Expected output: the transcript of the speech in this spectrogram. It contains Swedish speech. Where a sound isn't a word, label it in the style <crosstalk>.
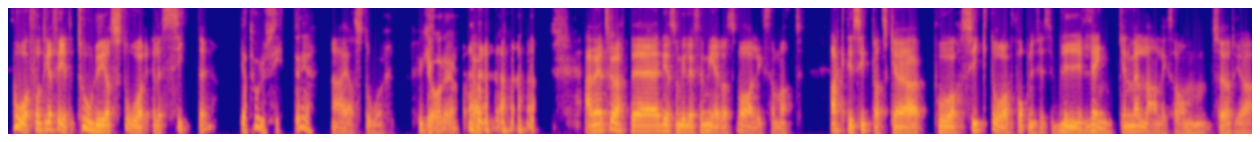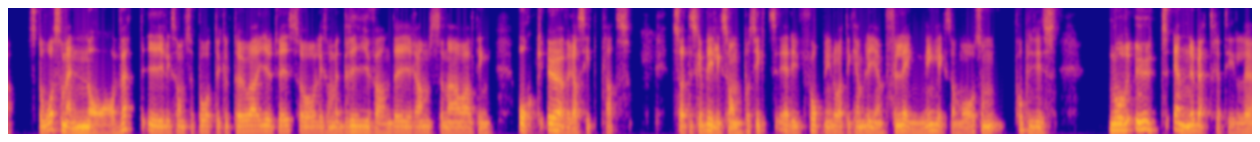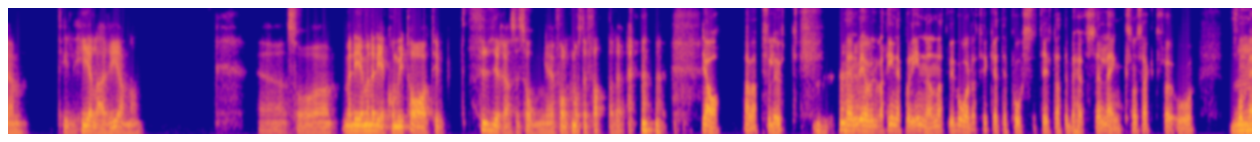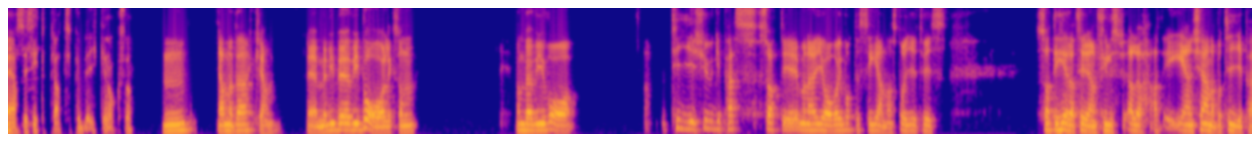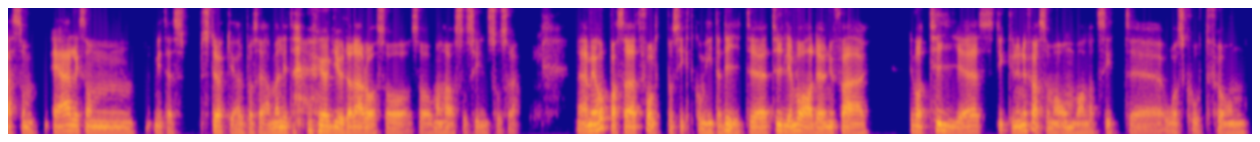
På fotografiet, tror du jag står eller sitter? Jag tror du sitter ner. Nej, jag står. Hur gör det? Ja. <laughs> ja, men jag tror att eh, det som ville förmedlas var liksom att aktiv sittplats ska på sikt då förhoppningsvis bli länken mellan liksom södra stå som är navet i liksom supporterkultur givetvis och liksom är drivande i ramserna och allting och övriga sittplats. Så att det ska bli liksom på sikt är det förhoppningen då att det kan bli en förlängning liksom och som förhoppningsvis når ut ännu bättre till, eh, till hela arenan. Eh, så, men det, men det kommer ju ta typ fyra säsonger. Folk måste fatta det. <laughs> ja, absolut. Men vi <laughs> har väl varit inne på det innan att vi båda tycker att det är positivt att det behövs en länk som sagt för att få Mm. med sig sittplatspubliken också. Mm. Ja men verkligen. Eh, men vi behöver ju vara liksom. Man behöver ju vara 10-20 pass. Så att det, jag menar, jag var ju borta senast då givetvis. Så att det hela tiden fylls, eller att det är en kärna på 10 pass som är liksom lite stökiga höll på att säga, men lite <laughs> högljudda där då så, så man hörs och syns och sådär. Eh, men jag hoppas att folk på sikt kommer hitta dit. Eh, tydligen var det ungefär, det var 10 stycken ungefär som har omvandlat sitt årskort från,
